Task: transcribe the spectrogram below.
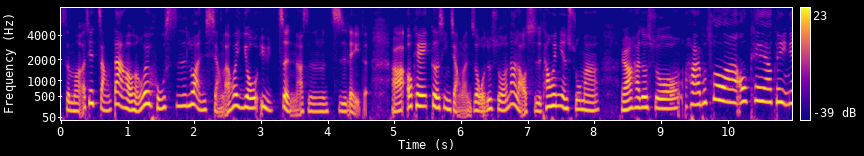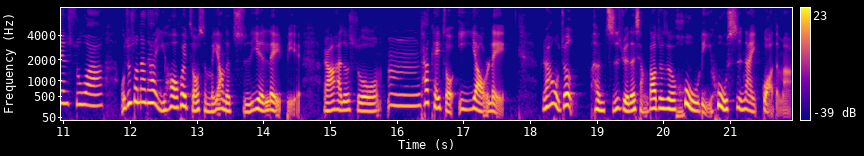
什么？而且长大后很会胡思乱想啦，会忧郁症啊，什么什么之类的啊。OK，个性讲完之后，我就说：“那老师他会念书吗？”然后他就说：“还不错啊，OK 啊，可以念书啊。”我就说：“那他以后会走什么样的职业类别？”然后他就说：“嗯，他可以走医药类。”然后我就很直觉的想到就是护理护士那一挂的嘛，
